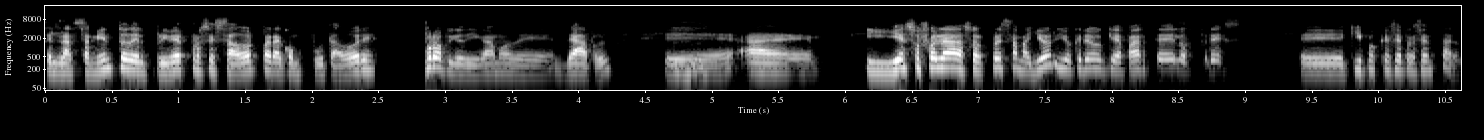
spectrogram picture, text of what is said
el lanzamiento del primer procesador para computadores propio, digamos, de, Apple. Eh, ah, y eso fue la sorpresa mayor, yo creo que aparte de los tres equipos que se presentaron.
